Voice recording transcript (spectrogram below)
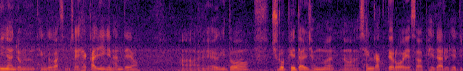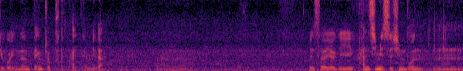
2년 좀 된 것 같습니다. 제가 헷갈리긴 한데요. 어, 여기도 주로 배달 전문 어, 생각대로에서 배달을 해드리고 있는 땡초 푸드파이터입니다. 그래서 여기 관심 있으신 분 음,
